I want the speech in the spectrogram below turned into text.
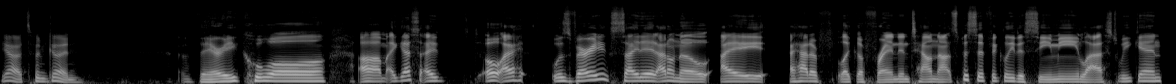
yeah, it's been good. Very cool. Um, I guess I. Oh, I was very excited. I don't know. I I had a like a friend in town, not specifically to see me last weekend,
